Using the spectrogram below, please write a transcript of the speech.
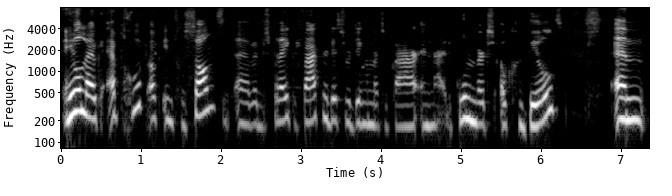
Heel leuke appgroep, ook interessant. Eh, we bespreken vaker dit soort dingen met elkaar. En nou, de column werd dus ook gedeeld. En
